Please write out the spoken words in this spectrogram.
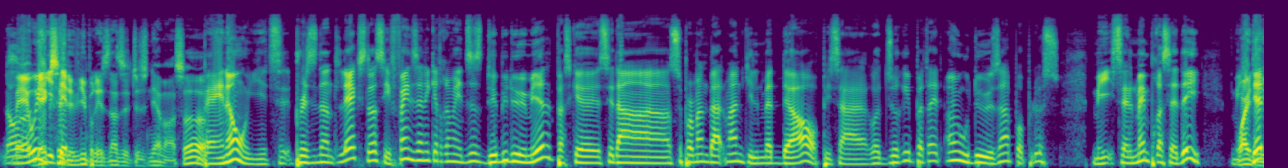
Non, ben oui, il Lex était- est devenu président des États-Unis avant ça. Ben non, il est... President Lex, là, c'est fin des années 90, début 2000, parce que c'est dans Superman Batman qu'ils le mettent dehors, puis ça a duré peut-être un ou deux ans, pas plus. Mais c'est le même procédé. Mais Ouais, Dead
